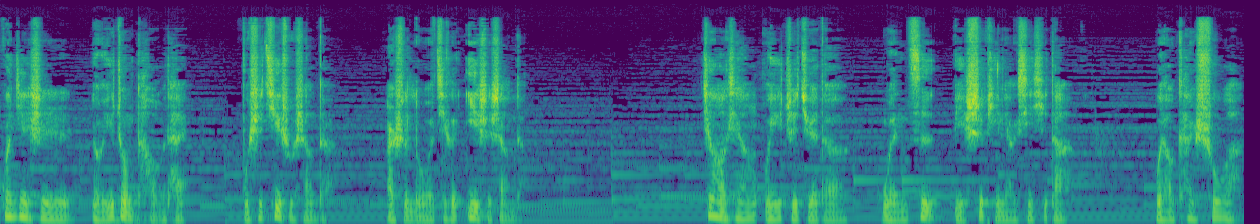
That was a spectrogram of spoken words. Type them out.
关键是有一种淘汰。不是技术上的，而是逻辑和意识上的。就好像我一直觉得文字比视频量信息大，我要看书啊，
